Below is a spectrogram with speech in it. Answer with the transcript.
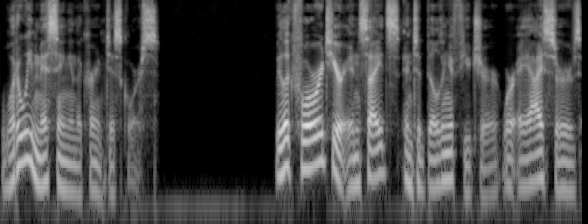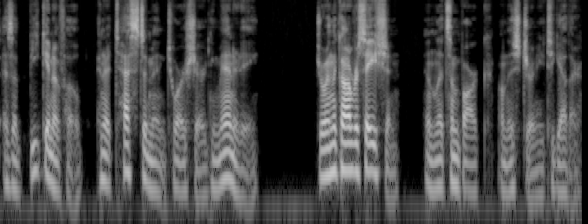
What are we missing in the current discourse? We look forward to your insights into building a future where AI serves as a beacon of hope and a testament to our shared humanity. Join the conversation and let's embark on this journey together.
